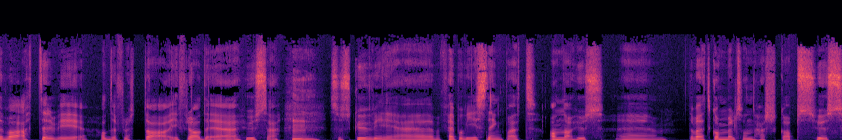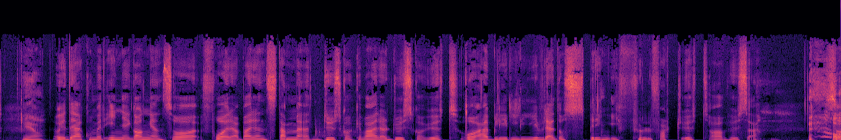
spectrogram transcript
det var etter vi hadde flytta ifra det huset. Så skulle vi få på visning på et annet hus. Eh, det var et gammelt sånn herskapshus. Ja. Og idet jeg kommer inn i gangen, så får jeg bare en stemme. 'Du skal ikke være her, du skal ut'. Og jeg blir livredd og springer i full fart ut av huset. Så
